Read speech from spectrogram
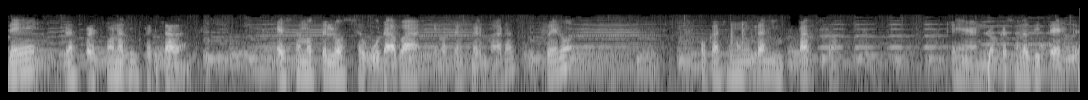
de las personas infectadas. Eso no te lo aseguraba que no te enfermaras, pero ocasionó un gran impacto en lo que son las ITS.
